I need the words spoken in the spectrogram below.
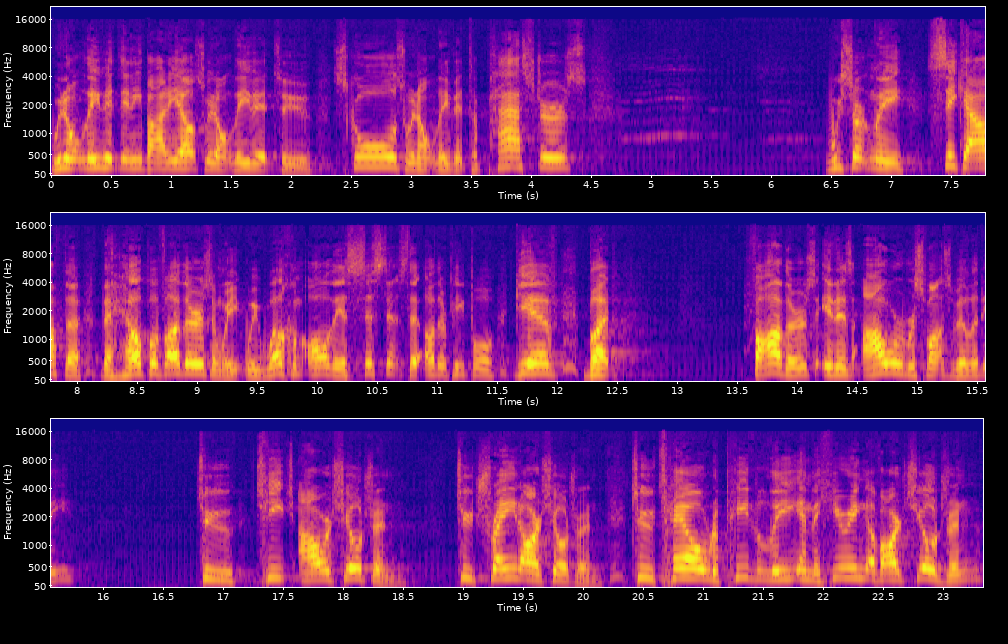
We don't leave it to anybody else. We don't leave it to schools. We don't leave it to pastors. We certainly seek out the, the help of others and we, we welcome all the assistance that other people give. But, fathers, it is our responsibility to teach our children, to train our children, to tell repeatedly in the hearing of our children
